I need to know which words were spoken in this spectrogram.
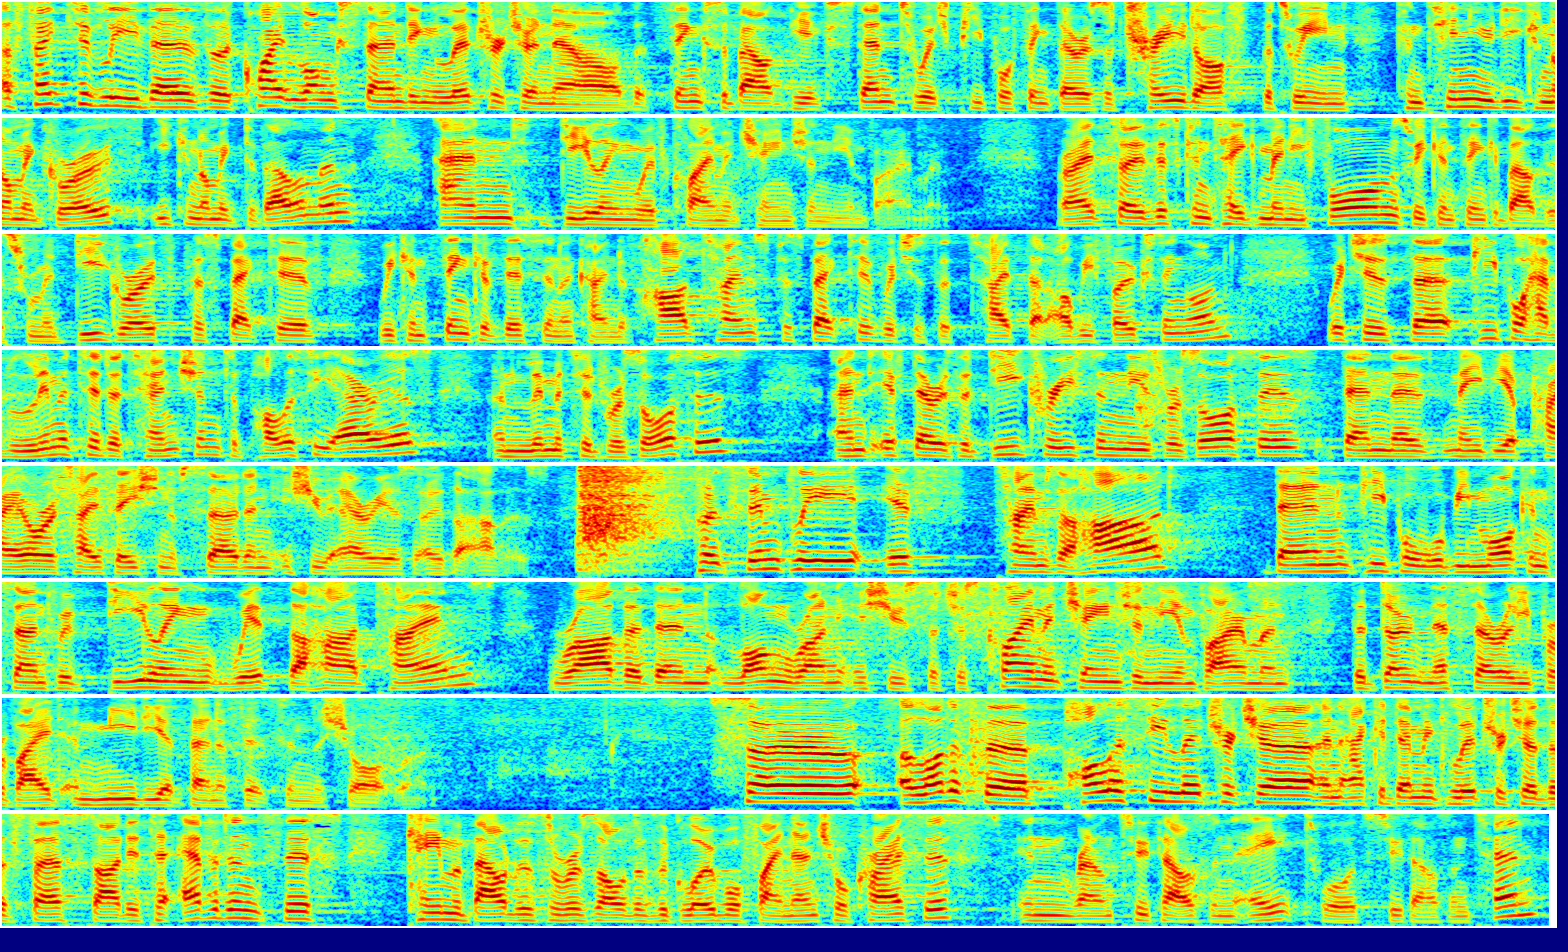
effectively, there's a quite long-standing literature now that thinks about the extent to which people think there is a trade-off between continued economic growth, economic development, and dealing with climate change and the environment right? So this can take many forms. We can think about this from a degrowth perspective. We can think of this in a kind of hard times perspective, which is the type that I'll be focusing on, which is that people have limited attention to policy areas and limited resources. And if there is a decrease in these resources, then there may be a prioritization of certain issue areas over others. Put simply, if times are hard, then people will be more concerned with dealing with the hard times rather than long run issues such as climate change and the environment that don't necessarily provide immediate benefits in the short run. So a lot of the policy literature and academic literature that first started to evidence this came about as a result of the global financial crisis in around 2008 towards 2010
